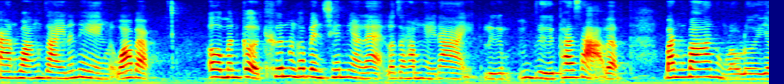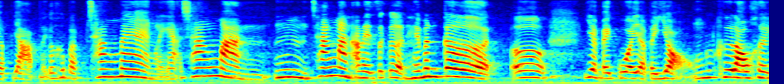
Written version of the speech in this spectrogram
การวางใจนั่นเองหรือว่าแบบ เออมันเกิดขึ้นมันก็เป็นเช่นเนี้ยแหละ เราจะทำไงได้ หรือหรือภาษาแบบบ้านๆของเราเลยหยาบๆเลยก็คือแบบช่างแม่งอะไรเงี้ย ช่างมัน อืมช่างมันอะไรจะเกิดให้มันเกิด เออ อย่าไปกลัวอย่าไปหยอง คือเราเคย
